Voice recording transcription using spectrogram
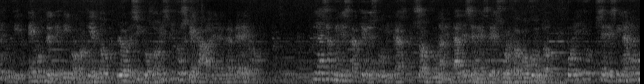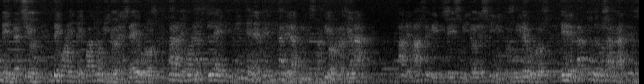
reducir en un 35% los residuos domésticos que acaban en el vertedero. Las administraciones públicas son fundamentales en este esfuerzo conjunto, por ello se destinará una inversión de 44 millones de euros para mejorar la eficiencia energética de la administración regional, además de 16.500.000 euros en el pacto de los alcaldes,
